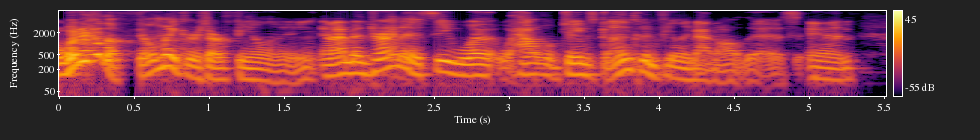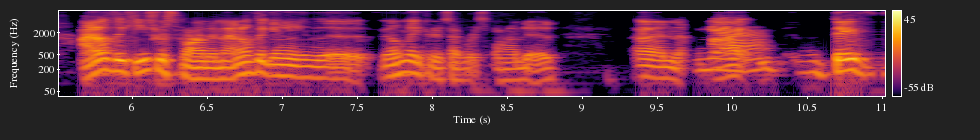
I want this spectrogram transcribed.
I wonder how the filmmakers are feeling, and I've been trying to see what how James Gunn's been feeling about all this, and I don't think he's responding. I don't think any of the filmmakers have responded, and I, they've.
